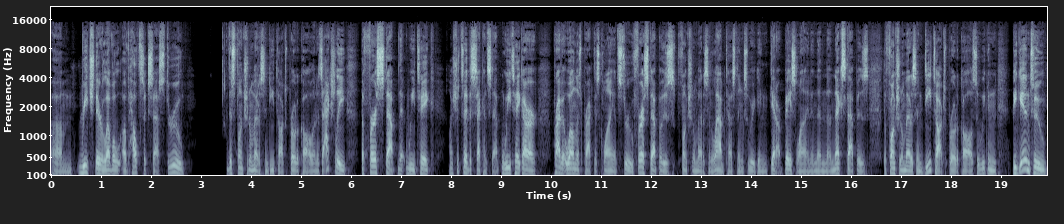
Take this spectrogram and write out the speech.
um, reached their level of health success through this functional medicine detox protocol. And it's actually the first step that we take. I should say the second step. We take our private wellness practice clients through. First step is functional medicine lab testing so we can get our baseline. And then the next step is the functional medicine detox protocol so we can begin to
